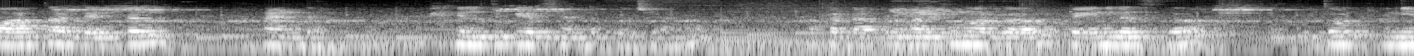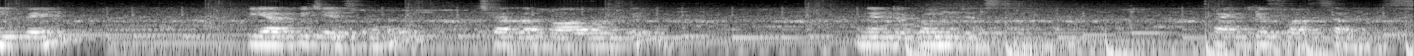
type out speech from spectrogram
Partha dental and health care సెంటర్కి వచ్చాను. అక్కడ డాక్టర్ హరికుమార్ గారు పెయిన్లెస్గా వితౌట్ ఎనీ పెయిన్ పిఆర్పి చేశారు. చాలా బాగుంది. నేను రికమెండ్ చేస్తాను. థ్యాంక్ యూ ఫర్ సర్వీస్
